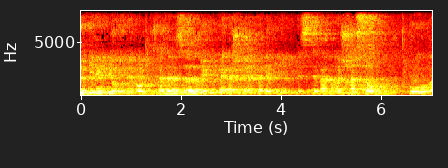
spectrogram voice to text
Deux minutes au numéro 13 du LHD Académie Esteban Chassot pour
